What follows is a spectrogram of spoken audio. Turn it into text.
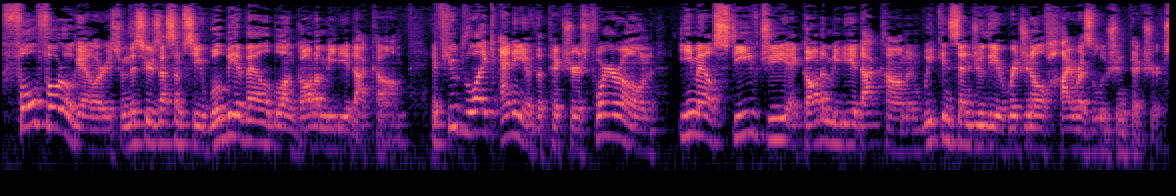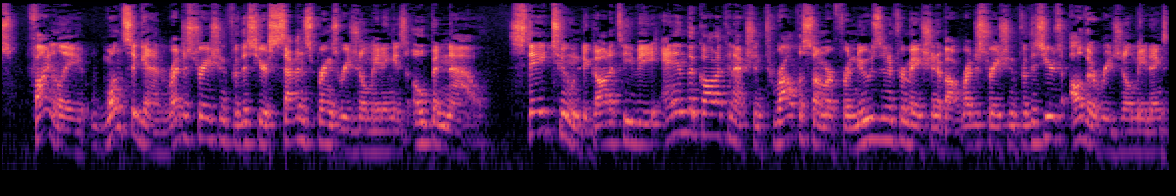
Full photo galleries from this year's SMC will be available on GAWDAMedia.com. If you'd like any of the pictures for your own, email steveg at GAWDAMedia.com and we can send you the original high resolution pictures. Finally, once again, registration for this year's Seven Springs Regional Meeting is open now. Stay tuned to GAWDA TV and the GAWDA Connection throughout the summer for news and information about registration for this year's other regional meetings,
